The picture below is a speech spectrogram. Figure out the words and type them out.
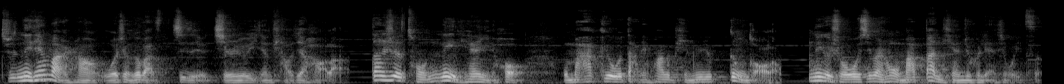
就是那天晚上，我整个把自己其实就已经调节好了，但是从那天以后，我妈给我打电话的频率就更高了。那个时候，我基本上我妈半天就会联系我一次，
